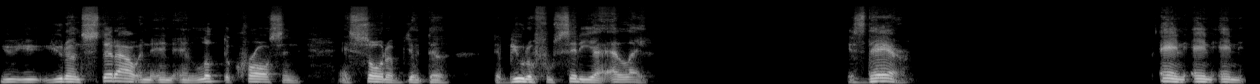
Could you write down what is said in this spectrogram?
you you you done stood out and and, and looked across and and saw the, the the beautiful city of LA. It's there. And and and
